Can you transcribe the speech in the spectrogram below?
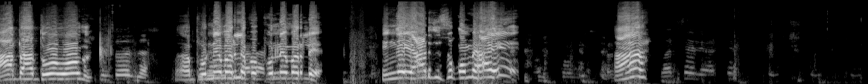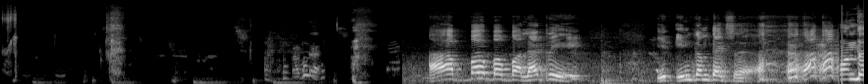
ಆತ ಆತ ಹೋಗ್ ಹೋಗು ಆ, ಪುಣ್ಯ ಬರ್ಲಿಪ್ಪ ಪುಣ್ಯ ಬರ್ಲಿ. ಹಿಂಗ ಎರಡ್ ದಿವ್ಸಕ್ಕೊಮ್ಮೆ ಹಾಯಿ. ಆ? ಅಬ್ಬಬ್ಬಬ್ಬ ಲ್ಯಾಟ್ರಿ. Income tax. ಒಂದು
